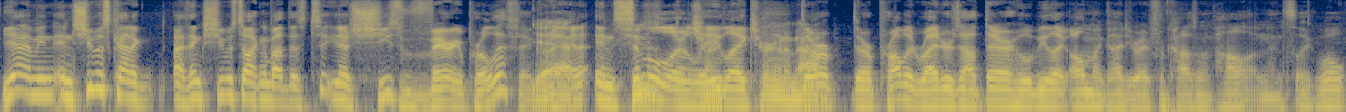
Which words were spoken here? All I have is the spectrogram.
Yeah, I mean, and she was kind of. I think she was talking about this too. You know, she's very prolific. Yeah. right? and, and similarly, turn- like there out. are there are probably writers out there who will be like, "Oh my God, you write for Cosmopolitan," and it's like, well,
